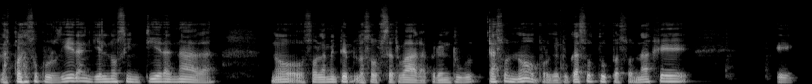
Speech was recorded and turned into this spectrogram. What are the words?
las cosas ocurrieran y él no sintiera nada. ¿no? O solamente los observara, pero en tu caso no, porque en tu caso tu personaje eh,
